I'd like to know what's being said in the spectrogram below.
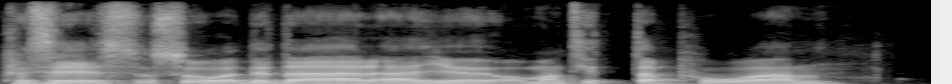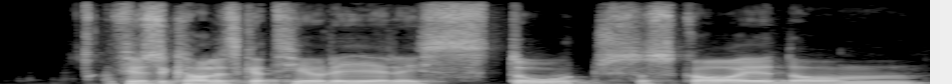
Precis, så det där är ju om man tittar på fysikaliska teorier i stort så ska ju de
